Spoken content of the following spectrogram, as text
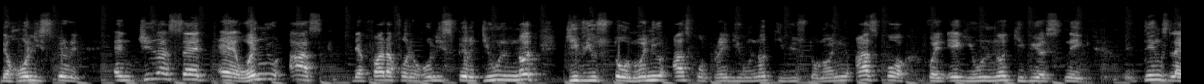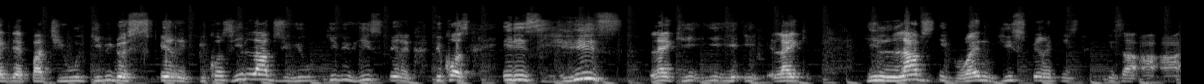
the Holy Spirit. And Jesus said, eh, when you ask the Father for the Holy Spirit, He will not give you stone. When you ask for bread, He will not give you stone. When you ask for, for an egg, He will not give you a snake. Things like that, but He will give you the Spirit because He loves you. He will give you His Spirit because it is His, like He, he, he, he- like He loves it when His Spirit is is uh, uh, uh,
